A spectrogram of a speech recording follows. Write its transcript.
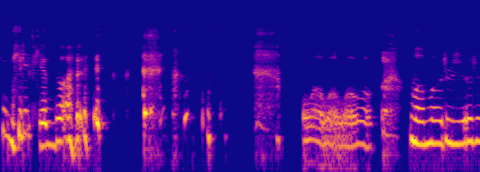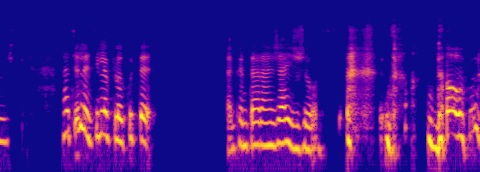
dilche doare. Wow, wow, wow, wow, mă mărujorește. Acele zile plăcute când te aranjai jos. Da, down,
